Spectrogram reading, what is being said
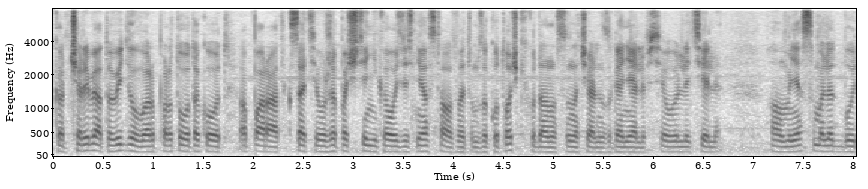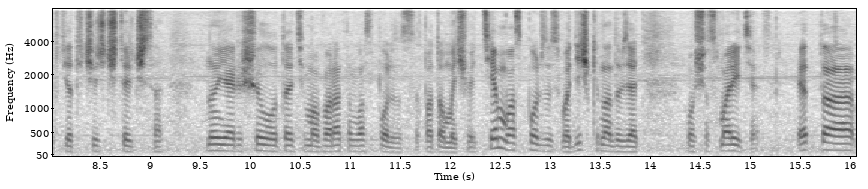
Короче, ребята, увидел в аэропорту вот такой вот аппарат. Кстати, уже почти никого здесь не осталось в этом закуточке, куда нас изначально загоняли, все улетели. А у меня самолет будет где-то через 4 часа. Но я решил вот этим аппаратом воспользоваться. Потом еще тем воспользуюсь, водички надо взять. В общем, смотрите, это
